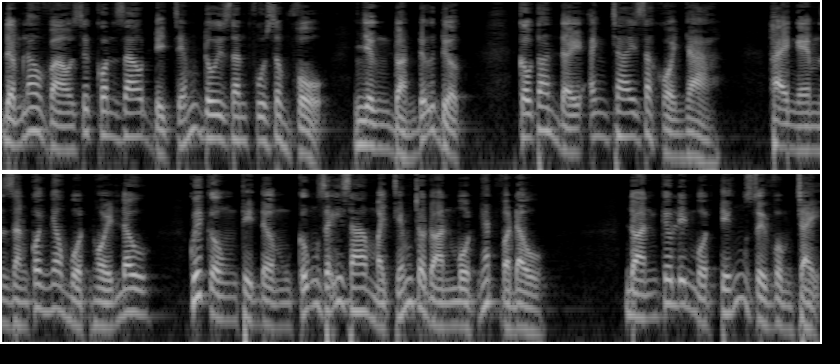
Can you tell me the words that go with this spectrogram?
Đầm lao vào giữa con dao để chém đôi gian phu dâm phụ nhưng đoàn đỡ được. Cậu ta đẩy anh trai ra khỏi nhà. Hai anh em rằng có nhau một hồi lâu, cuối cùng thì đầm cũng dãy ra mà chém cho đoàn một nhát vào đầu. Đoàn kêu lên một tiếng rồi vùng chạy.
